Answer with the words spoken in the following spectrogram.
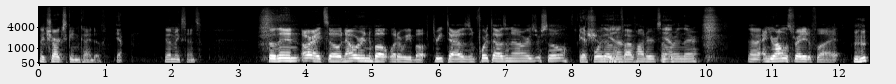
like shark skin, kind of. yeah. Yeah, that makes sense. So then, all right. So now we're in about what are we about 3,000, 4,000 hours or so? Ish, Four thousand five hundred somewhere Yeah. in there. Uh, and you're almost ready to fly it. Mm-hmm.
